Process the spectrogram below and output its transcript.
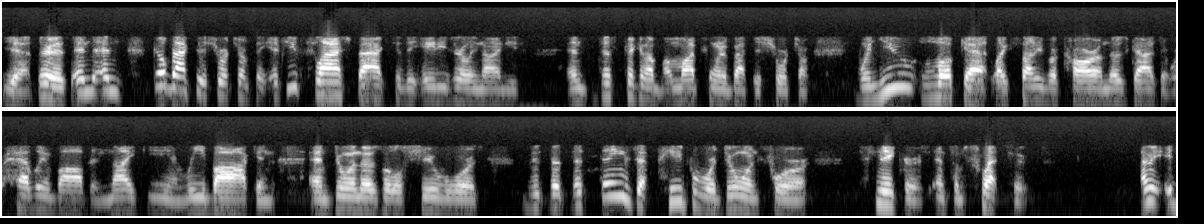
Yeah, there is. And and go back to the short term thing. If you flash back to the 80s, early 90s, and just picking up on my point about this short term, when you look at like Sonny Vaccaro and those guys that were heavily involved in Nike and Reebok and and doing those little shoe wars, the the, the things that people were doing for sneakers and some sweatsuits. I mean, it,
